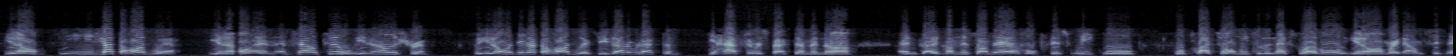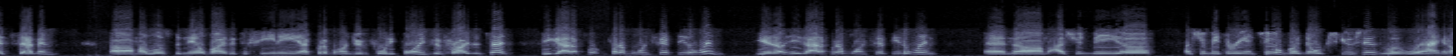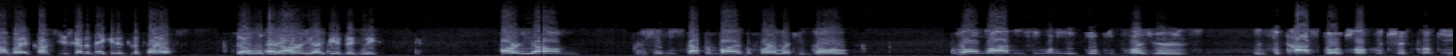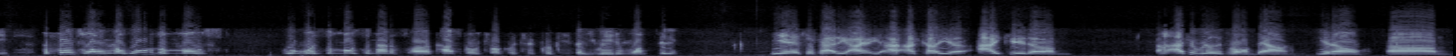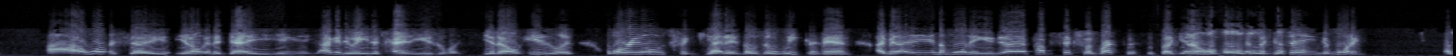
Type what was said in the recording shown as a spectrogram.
you know, he's got the hardware. You know, and and Sal too. He's another shrimp. But you know what? They got the hardware, so you got to respect them. You have to respect them. And uh, and come this Sunday, I hope this week will will plateau me to the next level. You know, I'm right now I'm sitting at seven. Um, I lost the nail biter to Feeney. I put up 140 points, and Friesen said you got to put, put up 150 to win. You know, you got to put up 150 to win. And um, I should be uh, I should be three and two, but no excuses. We're, we're hanging on by a cuss. You just got to make it into the playoffs. So we'll see. And Ari, could be a big week. Ari, um, appreciate you stopping by. Before I let you go, we all know obviously one of your guilty pleasures is the Costco chocolate chip cookie. The fans want to know what were the most, what was the most amount of uh, Costco chocolate chip cookies that you ate in one sitting? Yeah, so Patty, I I, I tell you, I could um, I I could really throw them down. You know, um, I, I want to say, you know, in a day, you, I could do eight or ten easily. You know, easily. Oreos, forget it. Those are weakness, man. I mean, I, in the morning, you uh, pop six for breakfast. It's like you know, it's like you're saying good morning.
